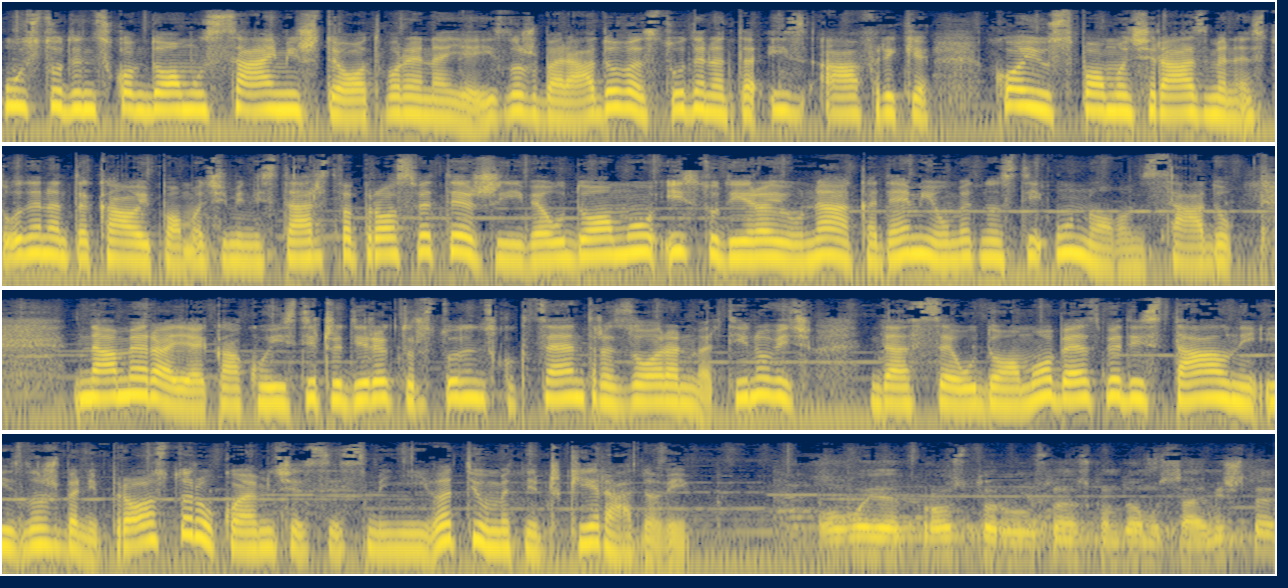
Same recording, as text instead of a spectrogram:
U studentskom domu Sajmište otvorena je izložba radova studenta iz Afrike koji uz pomoć razmene studenta kao i pomoći Ministarstva prosvete žive u domu i studiraju na Akademiji umetnosti u Novom Sadu. Namera je, kako ističe direktor studentskog centra Zoran Martinović, da se u domu obezbedi stalni izložbeni prostor u kojem će se smenjivati umetnički radovi. Ovo je prostor u studentskom domu Sajmište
